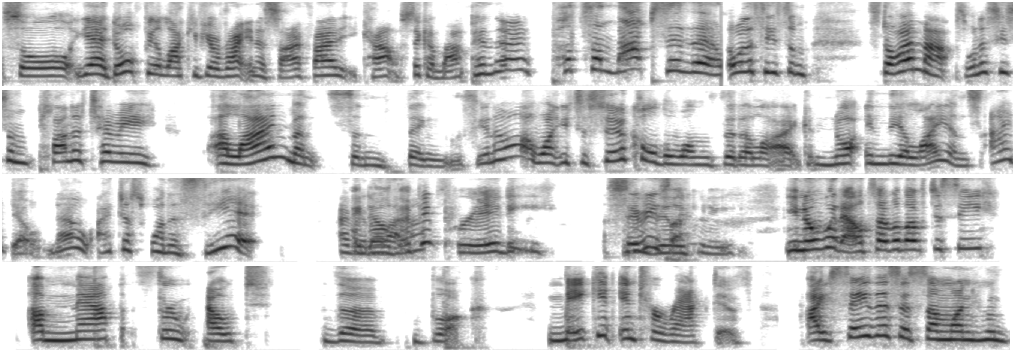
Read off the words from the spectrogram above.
So yeah, don't feel like if you're writing a sci-fi that you can't stick a map in there. Put some maps in there. I want to see some star maps. I want to see some planetary alignments and things. You know, I want you to circle the ones that are like not in the alliance. I don't know. I just want to see it. I, really I know like that'd that. be pretty. Seriously, really pretty. You know what else I would love to see? A map throughout the book make it interactive. I say this as someone who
